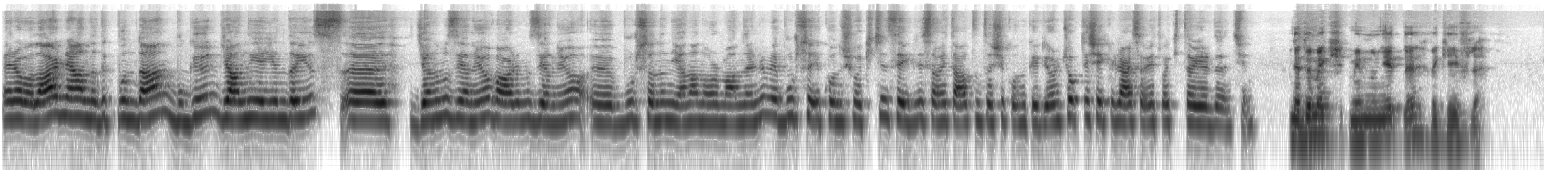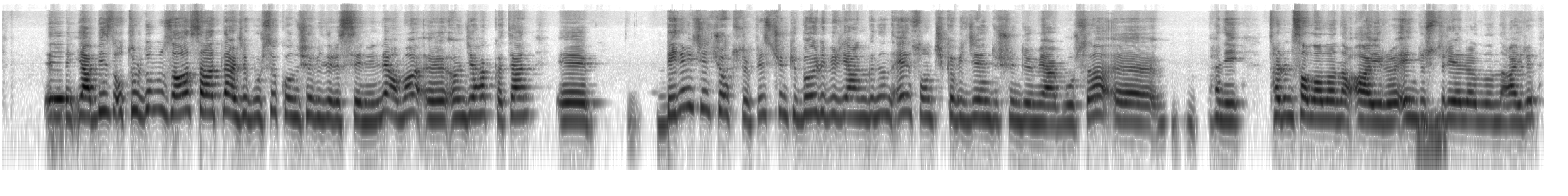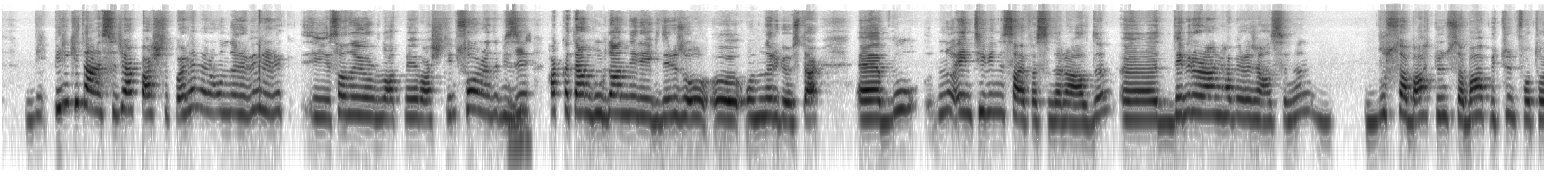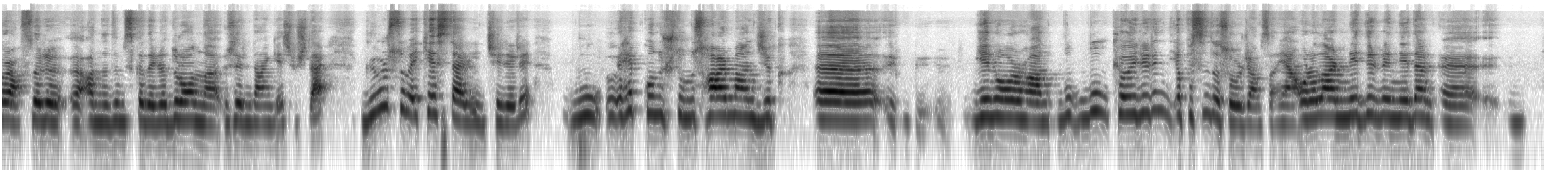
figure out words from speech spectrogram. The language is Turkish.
Merhabalar, ne anladık bundan? Bugün canlı yayındayız. Ee, canımız yanıyor, bağrımız yanıyor. Ee, Bursa'nın yanan ormanlarını ve Bursa'yı konuşmak için sevgili Samet Altıntaş'ı konuk ediyorum. Çok teşekkürler Samet vakit ayırdığın için. Ne demek memnuniyetle ve keyifle. Ee, ya biz oturduğumuz zaman saatlerce Bursa konuşabiliriz seninle ama e, önce hakikaten e, benim için çok sürpriz çünkü böyle bir yangının en son çıkabileceğini düşündüğüm yer Bursa. Hani tarımsal alana ayrı, endüstriyel alana ayrı. Bir, bir iki tane sıcak başlık var. Hemen onları vererek e, sana yorumlatmaya başlayayım. Sonra da bizi Olur. hakikaten buradan nereye gideriz o, o onları göster. E, bunu NTV'nin sayfasından aldım. E, Demirören Haber Ajansı'nın bu sabah, dün sabah bütün fotoğrafları e, anladığımız kadarıyla drone'la üzerinden geçmişler. Gürsu ve Kestel ilçeleri bu hep konuştuğumuz Harmancık, e, Yeni Orhan bu, bu köylerin yapısını da soracağım sana. Yani oralar nedir ve neden e,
